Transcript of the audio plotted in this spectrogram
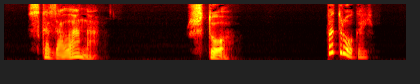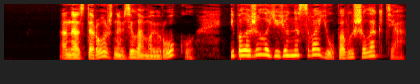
— сказала она. «Что?» «Потрогай». Она осторожно взяла мою руку и положила ее на свою повыше локтя.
